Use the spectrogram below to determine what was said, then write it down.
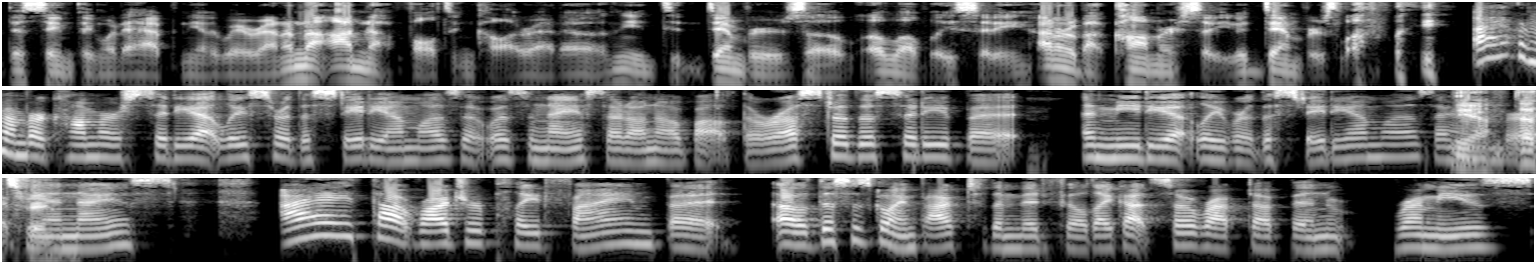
the same thing would have happened the other way around. I'm not, I'm not faulting Colorado. I mean, Denver's a, a lovely city. I don't know about Commerce City, but Denver's lovely. I remember Commerce City, at least where the stadium was. It was nice. I don't know about the rest of the city, but immediately where the stadium was, I remember that's it being fair. nice. I thought Roger played fine, but oh, this is going back to the midfield. I got so wrapped up in Remy's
